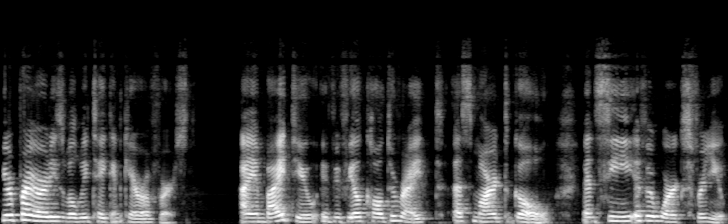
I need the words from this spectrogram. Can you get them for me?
your priorities will be taken care of first. I invite you, if you feel called to write a SMART goal and see if it works for you.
